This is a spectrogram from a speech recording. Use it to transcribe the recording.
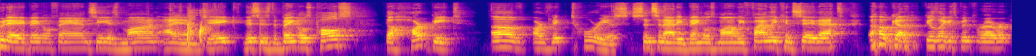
Who Dey, Bengal fans. He is Mon. I am Jake. This is the Bengals Pulse, the heartbeat of our victorious Cincinnati Bengals. Mon, we finally can say that. Oh, God, feels like it's been forever.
